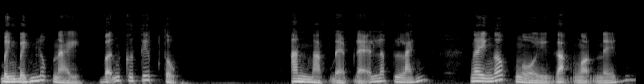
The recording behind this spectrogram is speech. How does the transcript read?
Bính Bính lúc này vẫn cứ tiếp tục. Ăn mặc đẹp đẽ lấp lánh, ngây ngốc ngồi gặm ngọn nến.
